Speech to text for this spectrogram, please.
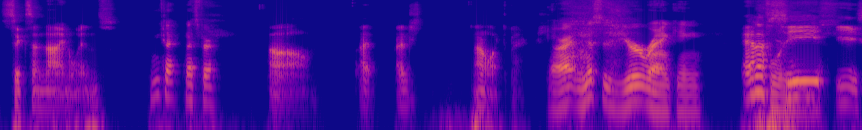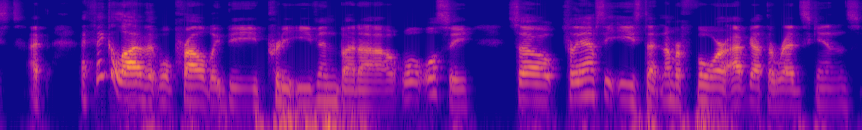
six and nine wins. okay, that's fair. Um, I I just I don't like the Packers. All right, and this is your ranking. NFC. East. I I think a lot of it will probably be pretty even, but uh, we'll we'll see. So for the NFC East at number four, I've got the Redskins,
